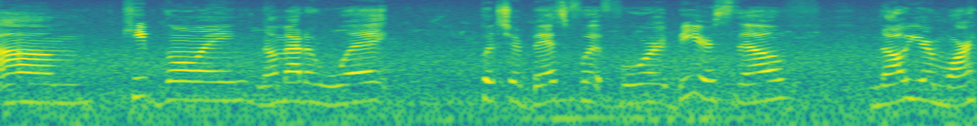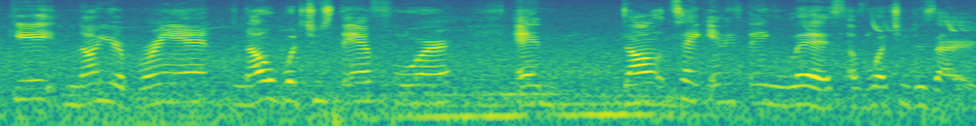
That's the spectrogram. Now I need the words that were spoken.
Um, keep going no matter what. Put your best foot forward. Be yourself. Know your market. Know your brand. Know what you stand for. And don't take anything less of what you deserve.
